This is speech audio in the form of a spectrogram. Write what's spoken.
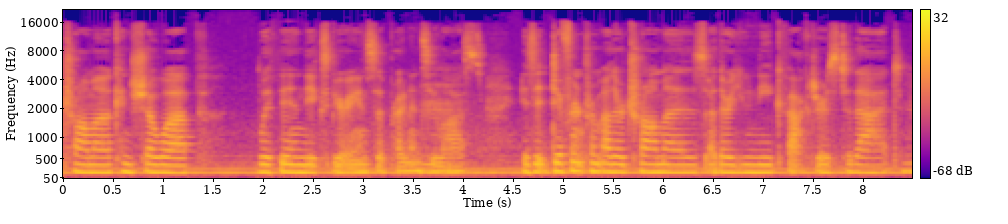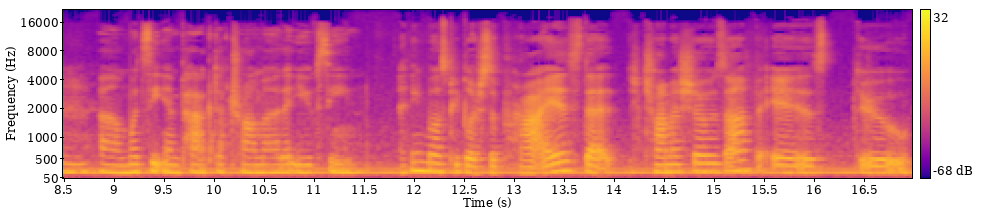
trauma can show up within the experience of pregnancy Mm. loss. Is it different from other traumas? Are there unique factors to that? Mm. Um, what's the impact of trauma that you've seen? I think most people are surprised that trauma shows up is through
